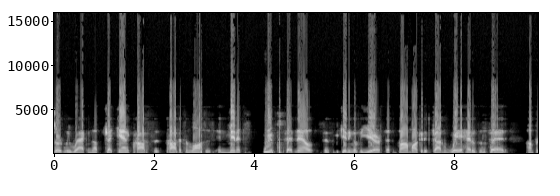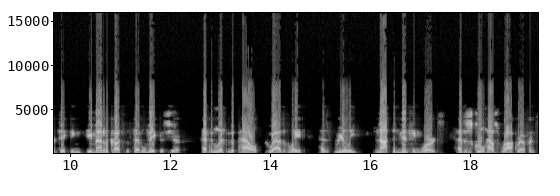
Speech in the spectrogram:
certainly racking up gigantic profits, profits and losses in minutes. We have said now since the beginning of the year that the bond market had gotten way ahead of the Fed on predicting the amount of cuts the Fed will make this year. I've been listening to Powell, who as of late has really not been mincing words. As a schoolhouse rock reference,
